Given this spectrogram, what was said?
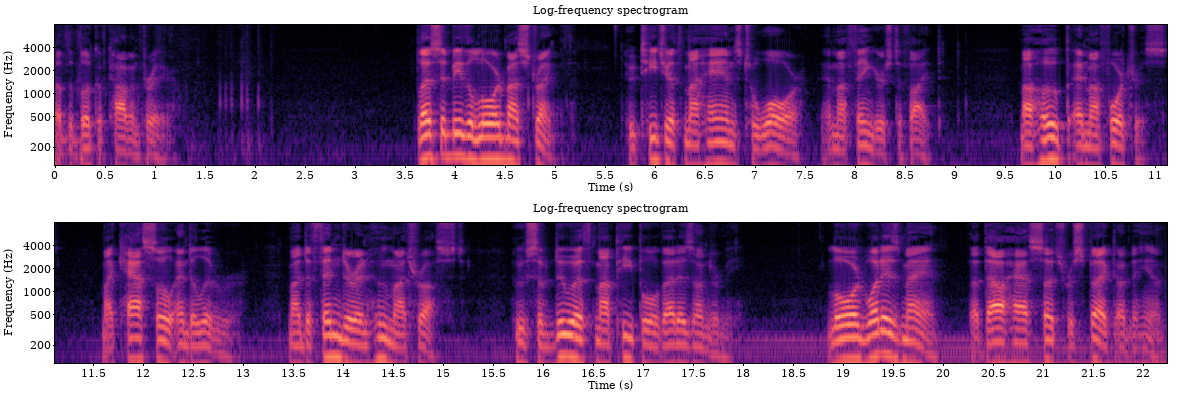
of the Book of Common Prayer. Blessed be the Lord my strength, who teacheth my hands to war and my fingers to fight, my hope and my fortress, my castle and deliverer, my defender in whom I trust, who subdueth my people that is under me. Lord, what is man, that thou hast such respect unto him?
